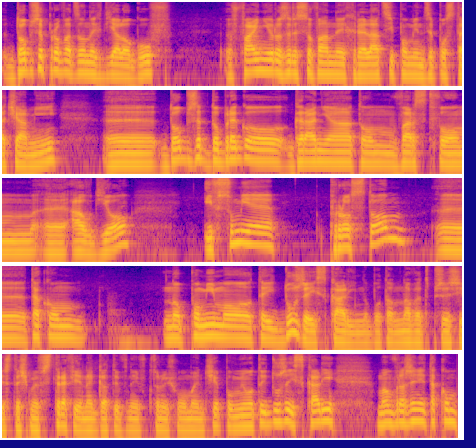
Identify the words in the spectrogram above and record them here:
dobrze prowadzonych dialogów, fajnie rozrysowanych relacji pomiędzy postaciami, e, dobrze, dobrego grania tą warstwą e, audio i w sumie prostą, taką no pomimo tej dużej skali, no bo tam nawet przecież jesteśmy w strefie negatywnej w którymś momencie, pomimo tej dużej skali mam wrażenie taką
